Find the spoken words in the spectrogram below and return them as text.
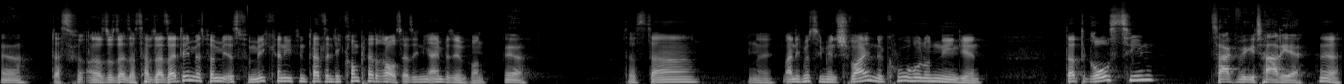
Ja. Das, also das, das, seitdem ist bei mir, ist für mich, kann ich den tatsächlich komplett raus. Esse ich nie ein bisschen von. Ja. Das da. Nee. Eigentlich müsste ich mir ein Schwein, eine Kuh holen und ein Hähnchen. Das großziehen? Zack, Vegetarier. Ja.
